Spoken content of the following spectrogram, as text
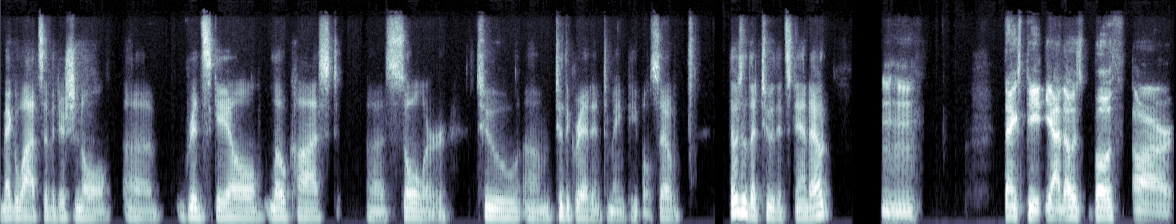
megawatts of additional uh, grid scale, low cost uh, solar to um, to the grid and to Maine people. So those are the two that stand out. Mm-hmm. Thanks, Pete. Yeah, those both are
